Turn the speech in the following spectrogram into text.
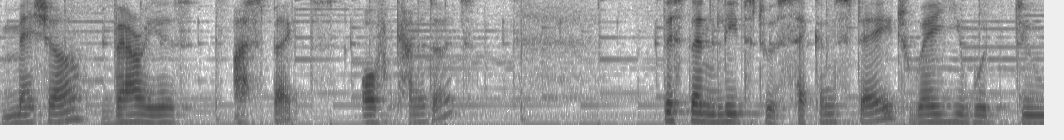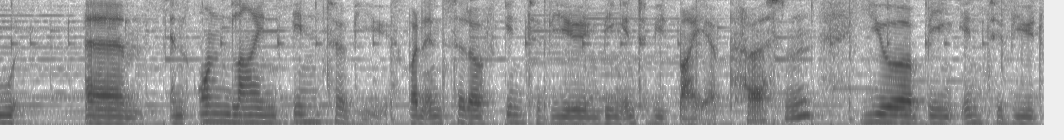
measure various aspects of candidates this then leads to a second stage where you would do um, an online interview, but instead of interviewing, being interviewed by a person, you're being interviewed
